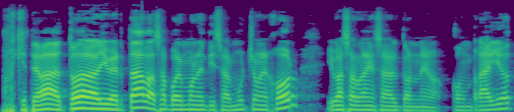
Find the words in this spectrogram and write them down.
Porque te va a dar toda la libertad, vas a poder monetizar mucho mejor y vas a organizar el torneo. Con Riot,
